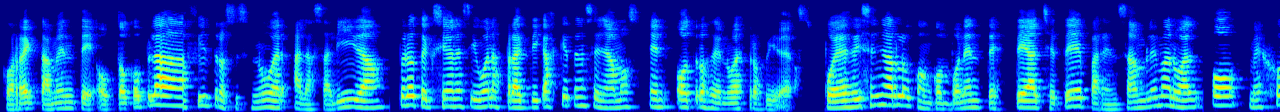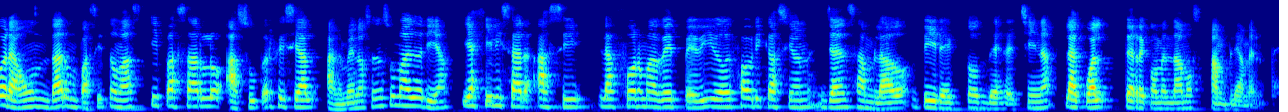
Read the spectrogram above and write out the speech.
correctamente optocoplada, filtros snoozer a la salida, protecciones y buenas prácticas que te enseñamos en otros de nuestros videos. Puedes diseñarlo con componentes THT para ensamble manual o, mejor aún, dar un pasito más y pasarlo a superficial, al menos en su mayoría, y agilizar así la forma de pedido de fabricación ya ensamblado directo desde China, la cual te recomendamos ampliamente.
